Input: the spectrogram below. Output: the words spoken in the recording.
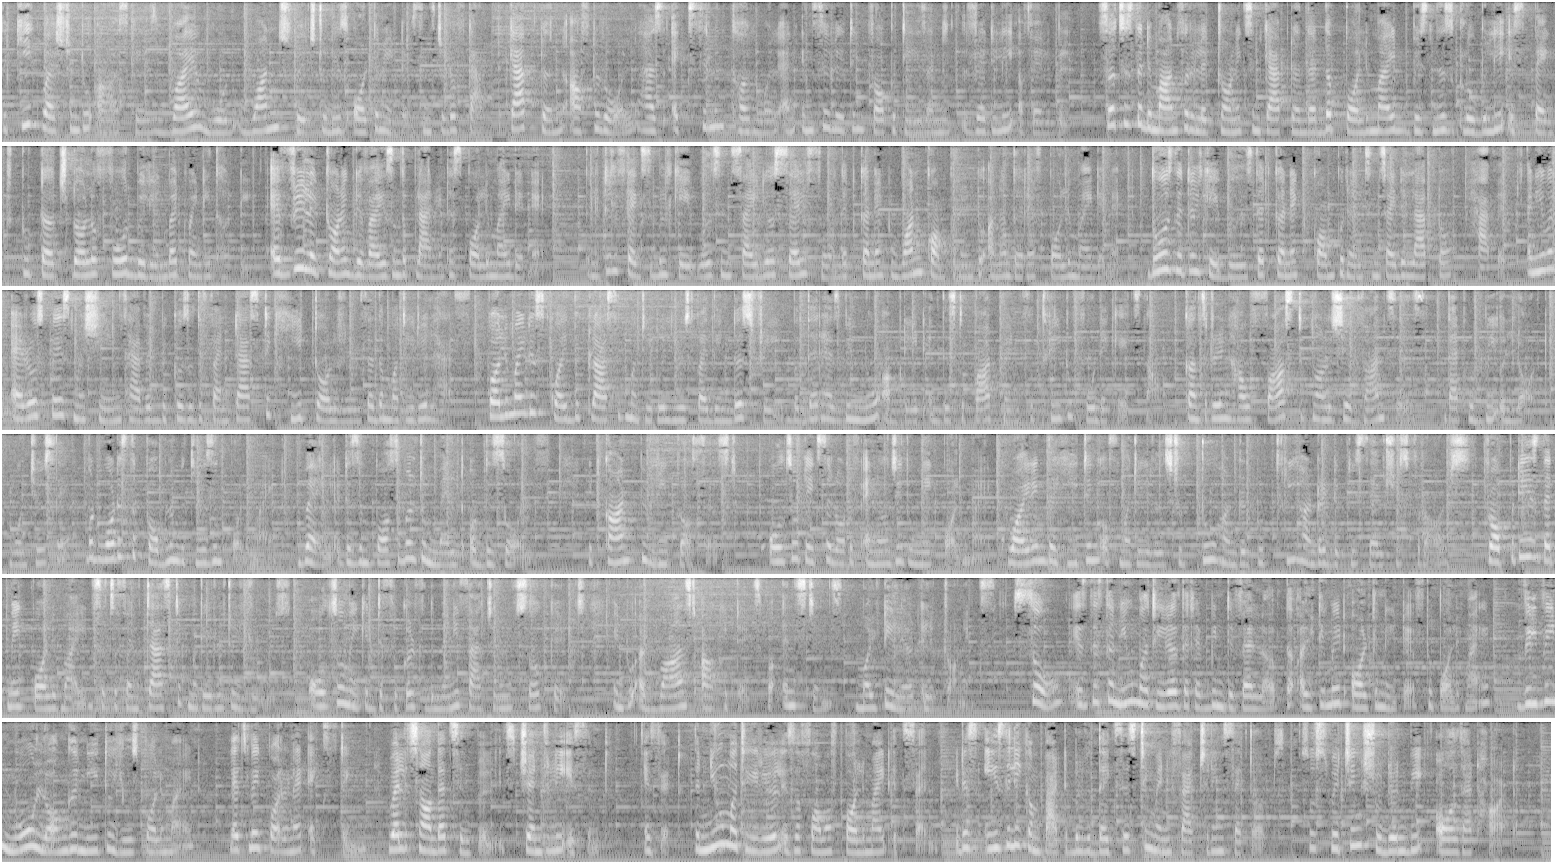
The key question to ask is why would one switch to these alternatives instead of Kapton? Kapton, after all, has excellent thermal and insulating properties and is readily available. Such is the demand for electronics in Kapton that the polyimide business globally is pegged to touch $4 billion by 2030. Every electronic device on the planet has polyimide in it. Little flexible cables inside your cell phone that connect one component to another have polyimide in it. Those little cables that connect components inside a laptop have it. And even aerospace machines have it because of the fantastic heat tolerance that the material has. Polyimide is quite the classic material used by the industry, but there has been no update in this department for 3 to 4 decades now. Considering how fast technology advances, that would be a lot, won't you say? But what is the problem with using polyimide? Well, it is impossible to melt or dissolve. It can't be reprocessed also takes a lot of energy to make polyimide, requiring the heating of materials to 200 to 300 degrees Celsius for hours. Properties that make polyimide such a fantastic material to use also make it difficult for the manufacturing of circuits into advanced architects, for instance, multi-layered electronics. So, is this the new material that have been developed, the ultimate alternative to polyimide? Will we no longer need to use polyimide? Let's make polyimide extinct. Well, it's not that simple. It generally isn't is it? The new material is a form of polyimide itself. It is easily compatible with the existing manufacturing setups, so switching shouldn't be all that hard.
